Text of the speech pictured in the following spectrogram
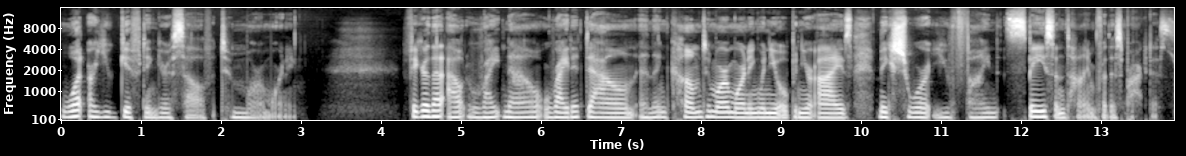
What are you gifting yourself tomorrow morning? Figure that out right now, write it down, and then come tomorrow morning when you open your eyes. Make sure you find space and time for this practice.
